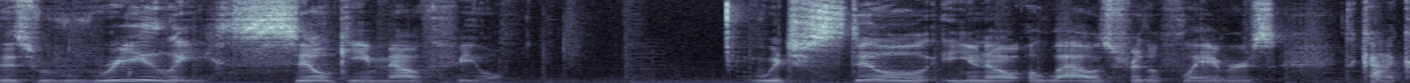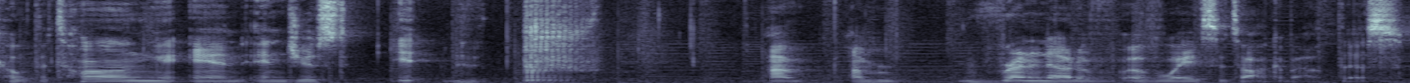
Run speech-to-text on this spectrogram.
this really silky mouthfeel, which still, you know, allows for the flavors to kind of coat the tongue and, and just, it, I'm, I'm running out of, of ways to talk about this.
